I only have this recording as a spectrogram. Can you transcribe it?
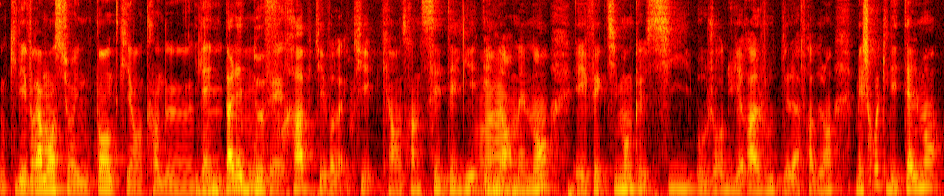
Donc il est vraiment sur une pente qui est en train de. Il a de- une palette de monter. frappes qui est, qui est, qui est en train de s'étayer Ouais. énormément. Et effectivement, que si aujourd'hui il rajoute de la frappe de loin, mais je crois qu'il est tellement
